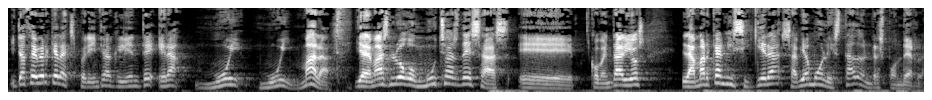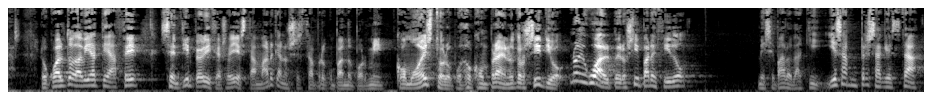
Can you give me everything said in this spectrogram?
y te hace ver que la experiencia del cliente era muy, muy mala. Y además, luego, muchas de esas eh, comentarios la marca ni siquiera se había molestado en responderlas, lo cual todavía te hace sentir peor. Y dices, oye, esta marca no se está preocupando por mí. Como esto lo puedo comprar en otro sitio, no igual, pero sí parecido, me separo de aquí. Y esa empresa que está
